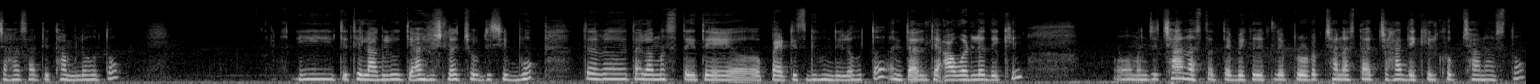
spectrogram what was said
चहासाठी थांबलो होतो. आणि तिथे लागली होती आयुषला छोटीशी भूक. तर त्याला मस्त इथे पॅटीस घेऊन दिलं होतं. आणि त्याला ते आवडलं देखील. म्हणजे छान असतात त्या बेकरीतले प्रोडक्ट छान असतात. चहा देखील खूप छान असतो.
